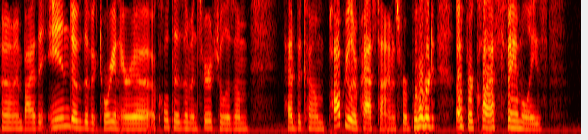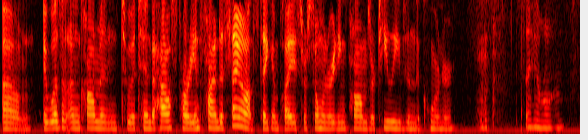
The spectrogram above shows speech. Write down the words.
Um, and by the end of the Victorian era, occultism and spiritualism had become popular pastimes for bored upper class families. Um, it wasn't uncommon to attend a house party and find a seance taking place or someone reading palms or tea leaves in the corner. seance.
